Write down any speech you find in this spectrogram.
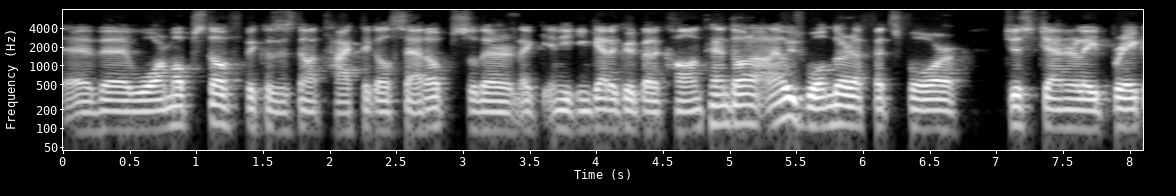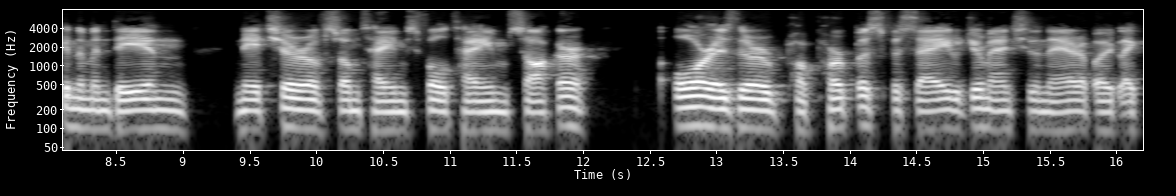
uh, the warm up stuff because it's not tactical setup. So they're like, and you can get a good bit of content on it. And I always wonder if it's for just generally breaking the mundane nature of sometimes full time soccer, or is there a purpose beside what you're mentioning there about like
